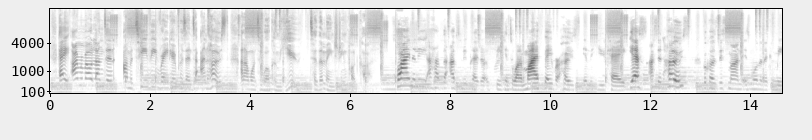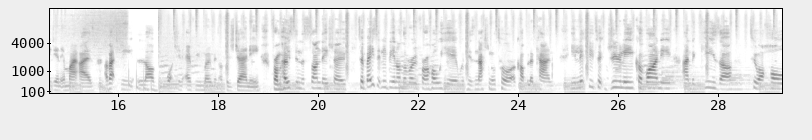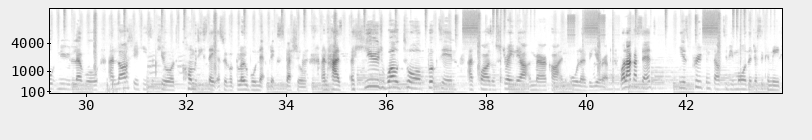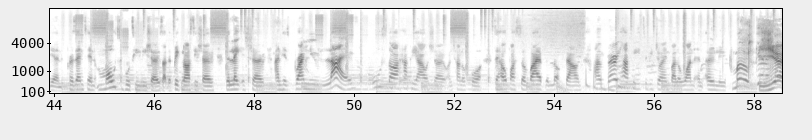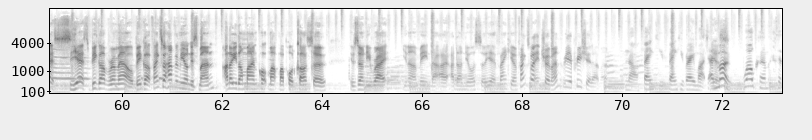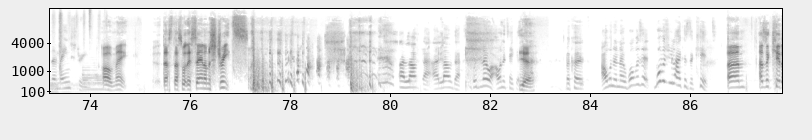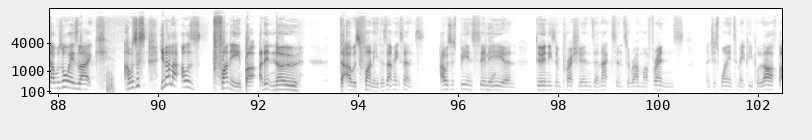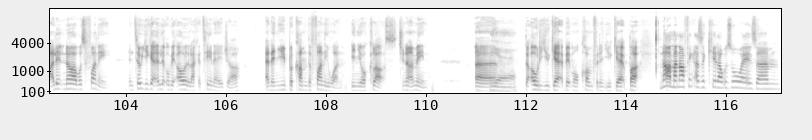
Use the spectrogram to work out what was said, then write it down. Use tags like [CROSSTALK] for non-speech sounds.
Hey, I'm Remel London. I'm a TV, radio presenter, and host, and I want to welcome you to the Mainstream Podcast. Finally, I have the absolute pleasure of speaking to one of my favorite hosts in the UK. Yes, I said host because this man is more than a comedian in my eyes. I've actually loved watching every moment of his journey from hosting the Sunday show to basically being on the road for a whole year with his national tour, A Couple of Cans. He literally took Julie, Cavani, and the Geezer to a whole new level. And last year, he secured comedy status with a global Netflix special and has a huge world tour booked in as far as Australia, America, and all over Europe. Well, like I said, he has proved himself to be more than just a comedian, presenting multiple TV shows like The Big Nasty Show, The Latest Show, and his brand new live all Star Happy Hour show on Channel 4 to help us survive the lockdown. I'm very happy to be joined by the one and only Mo. Yes, yes. Big up, Remel. Big up. Thanks for having me on this, man. I know you don't mind pop my, my podcast, so it was only right, you know what I mean, that I, I done yours. So yeah, thank you. And thanks for that intro, man. Really appreciate that, man. No, thank you. Thank you very much. And Yes. Mo, welcome to the mainstream. Oh, mate. That's that's what they're saying on the streets. [LAUGHS] I love that. I love that. But you know what? I want to take it Yeah. back because I want to know what was it? What was you like as a kid? Um, as a kid, I was always like, I was just, you know, like I was funny, but I didn't know that I was funny. Does that make sense? I was just being silly and doing these impressions and accents around my friends and just wanting to make people laugh, but I didn't know I was funny until you get a little bit older, like a teenager, and then you become the funny one in your class. Do you know what I mean? Um, yeah. the older you get, a bit more confident you get. But no, man, I think as a kid, I was always, um,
